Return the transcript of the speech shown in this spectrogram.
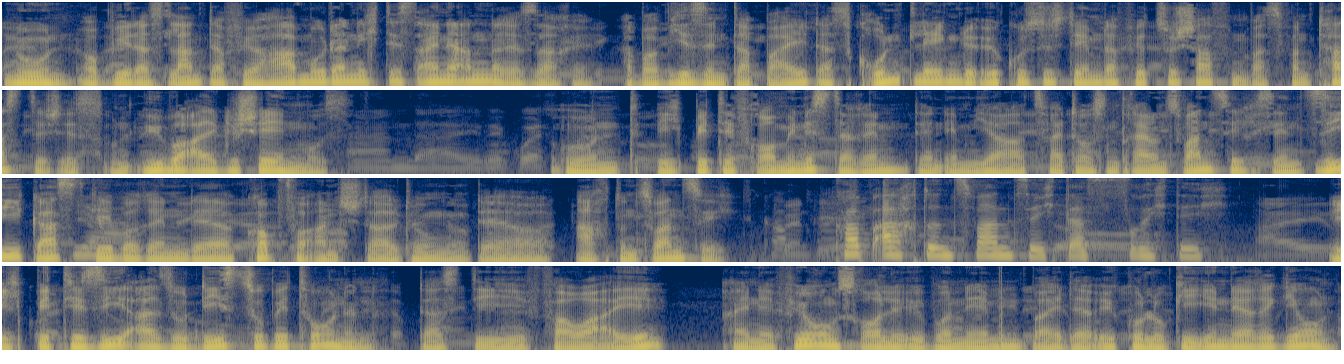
Nun, ob wir das Land dafür haben oder nicht, ist eine andere Sache. Aber wir sind dabei, das grundlegende Ökosystem dafür zu schaffen, was fantastisch ist und überall geschehen muss. Und ich bitte Frau Ministerin, denn im Jahr 2023 sind Sie Gastgeberin der COP-Veranstaltung der 28. COP28, das ist richtig. Ich bitte Sie also, dies zu betonen, dass die VAE eine Führungsrolle übernehmen bei der Ökologie in der Region.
